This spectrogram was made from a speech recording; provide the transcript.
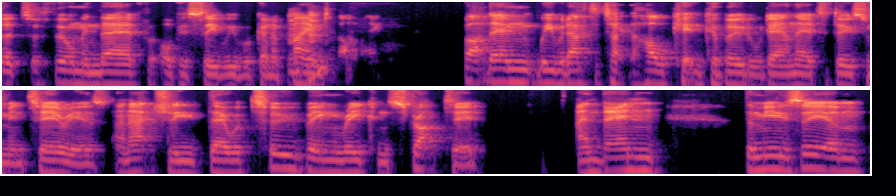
to, to film in there. For, obviously, we were going to pay him something. But then we would have to take the whole kit and caboodle down there to do some interiors. And actually, there were two being reconstructed. And then the museum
